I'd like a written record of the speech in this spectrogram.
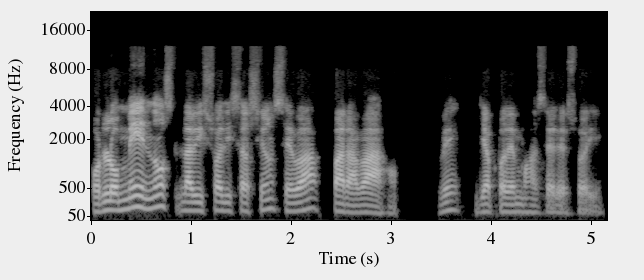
Por lo menos la visualización se va para abajo, ¿ve? Ya podemos hacer eso ahí.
